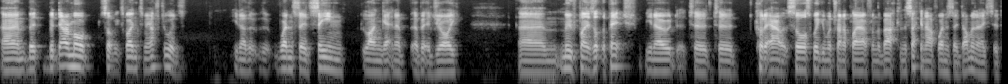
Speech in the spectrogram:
Um, but but Darren Moore sort of explained to me afterwards, you know, that, that Wednesday had seen Lang getting a, a bit of joy um, move players up the pitch, you know, to to cut it out at source. Wigan were trying to play out from the back. and the second half, Wednesday dominated.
